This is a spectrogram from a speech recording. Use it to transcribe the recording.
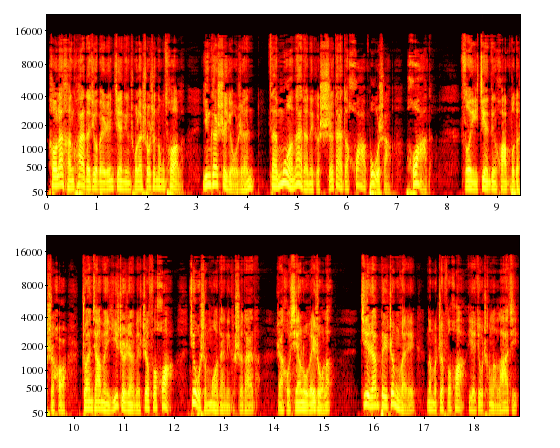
后来很快的就被人鉴定出来说是弄错了，应该是有人在莫奈的那个时代的画布上画的。所以鉴定画布的时候，专家们一致认为这幅画就是莫奈那个时代的，然后先入为主了。既然被证伪，那么这幅画也就成了垃圾，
